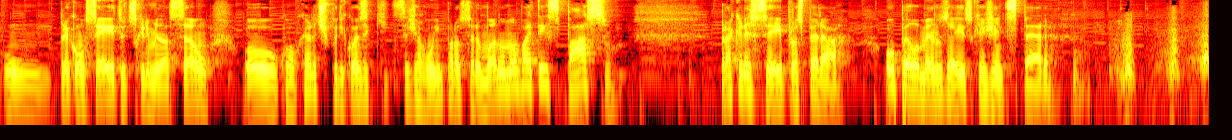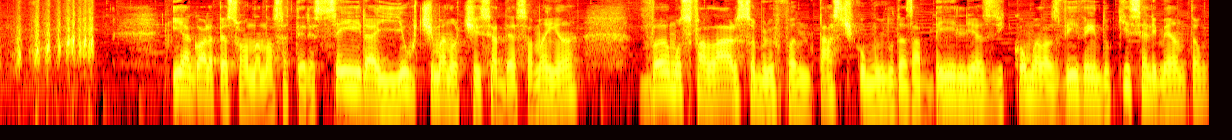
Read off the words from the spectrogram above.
com preconceito, discriminação ou qualquer tipo de coisa que seja ruim para o ser humano não vai ter espaço para crescer e prosperar. Ou pelo menos é isso que a gente espera. E agora, pessoal, na nossa terceira e última notícia dessa manhã, vamos falar sobre o fantástico mundo das abelhas e como elas vivem, do que se alimentam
